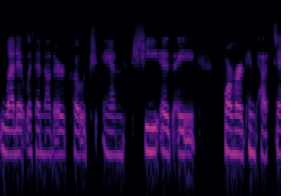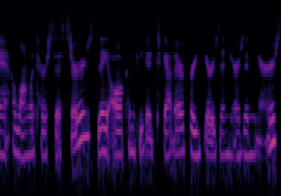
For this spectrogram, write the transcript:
led it with another coach, and she is a former contestant along with her sisters. They all competed together for years and years and years.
